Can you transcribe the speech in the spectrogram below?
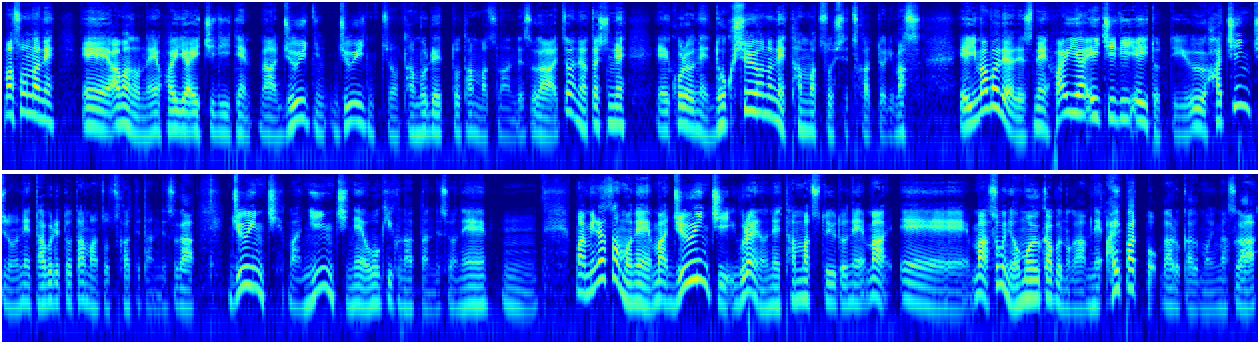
まあ、そんなね、えー、Amazon ね、Fire HD 10、まあ、11, 11インチのタブレット端末なんですが、実はね、私ね、えー、これをね、読書用のね、端末として使っております。えー、今まではですね、Fire HD8 っていう8インチのね、タブレット端末を使ってたんですが、10インチ、まあ2インチね、大きくなったんですよね。うん。まあ皆さんもね、まあ10インチぐらいのね、端末というとね、まあ、えー、まあすぐに思い浮かぶのがね、iPad があるかと思いますが、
